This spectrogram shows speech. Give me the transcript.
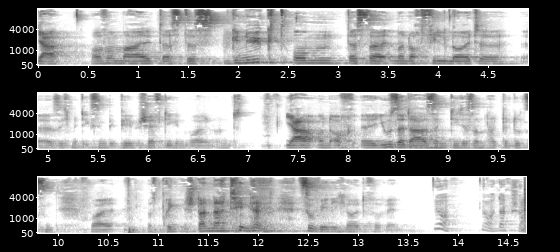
ja, hoffen wir mal, dass das genügt, um dass da immer noch viele Leute äh, sich mit XMPP beschäftigen wollen und ja, und auch äh, User da sind, die das dann halt benutzen, weil das bringt einen Standard, den dann zu wenig Leute verwenden. Ja, ja, danke schön.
